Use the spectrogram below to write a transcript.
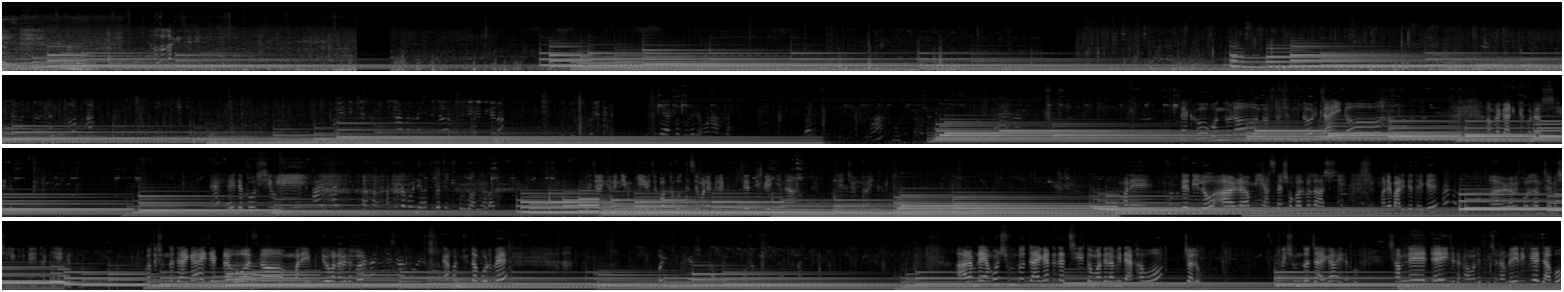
দেখো বন্ধুরা, কত সুন্দর জায়গা। আমরা গাড়িতে করে আসছি, এই দেখো। শিউলি। কথা বলতেছে মানে কিনা এই জন্যই। মানে ঢুকতে দিল, আর আমি আজকে সকালবেলা আসি মানে বাড়িতে থেকে। আর আমি বললাম যে আমি শিলিগুড়িতেই থাকি কত সুন্দর জায়গা, এই যে একটা ও আজকে মানে ভিডিও বানাবে এখন জুতা পড়বে ওই। আর আমরা এমন সুন্দর জায়গাতে যাচ্ছি, তোমাদের আমি দেখাবো। চলো, খুবই সুন্দর জায়গা দেখো, সামনে এই যে দেখো আমাদের পিছনে, আমরা এদিক যাব।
